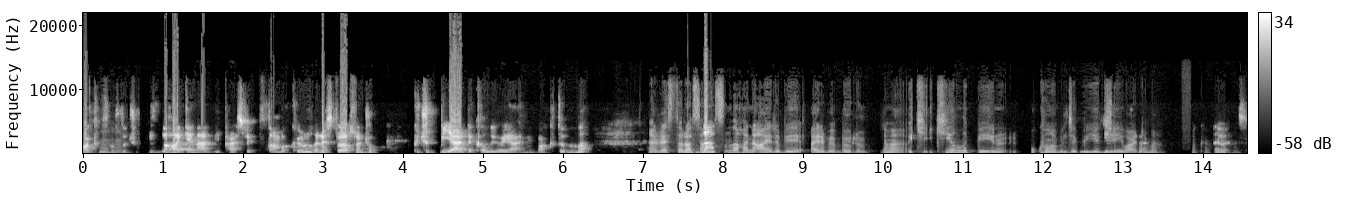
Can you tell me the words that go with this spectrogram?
baktığınızda. Hı hı. Çünkü biz daha genel bir perspektiften bakıyoruz ve restorasyon çok küçük bir yerde kalıyor yani baktığında. Yani restorasyon yüzden- aslında hani ayrı bir ayrı bir bölüm değil mi? İki, iki yıllık bir okunabilecek bir şeyi var değil mi? Okay. Evet.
